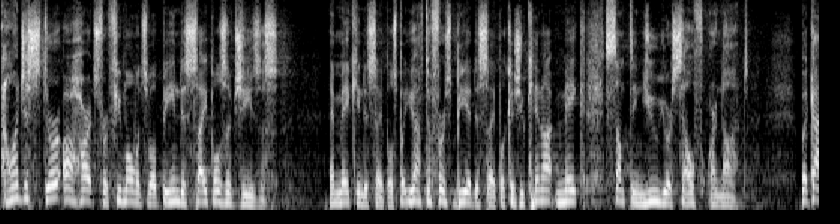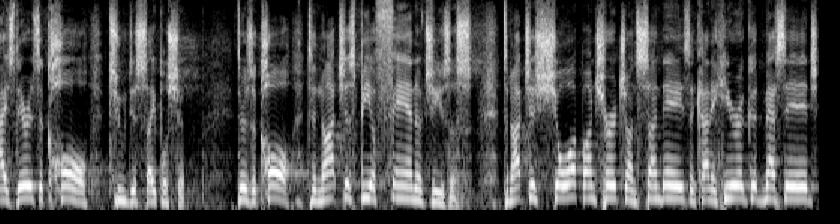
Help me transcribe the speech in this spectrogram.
I want to just stir our hearts for a few moments about being disciples of Jesus and making disciples. But you have to first be a disciple because you cannot make something you yourself are not. But, guys, there is a call to discipleship. There's a call to not just be a fan of Jesus, to not just show up on church on Sundays and kind of hear a good message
